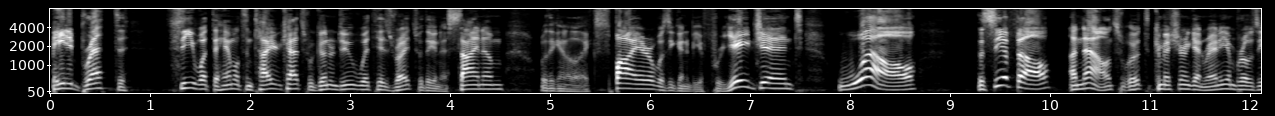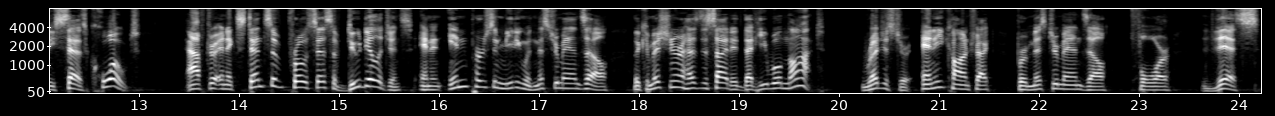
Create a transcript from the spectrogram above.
bated breath to see what the Hamilton Tiger Cats were going to do with his rights. Were they going to sign him? Were they going to expire? Was he going to be a free agent? Well, the CFL announced with Commissioner again, Randy Ambrosie says, quote, after an extensive process of due diligence and an in person meeting with Mr. Manziel, the commissioner has decided that he will not register any contract for Mr. Manziel for this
